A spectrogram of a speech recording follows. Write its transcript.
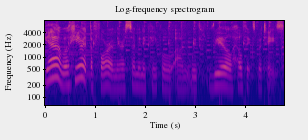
Yeah, well, here at the forum, there are so many people um, with real health expertise.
